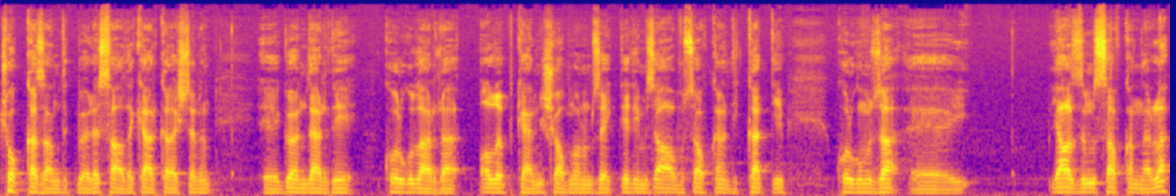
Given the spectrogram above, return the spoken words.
çok kazandık böyle sağdaki arkadaşların e, gönderdiği kurgularda alıp kendi şablonumuza eklediğimiz Aa, bu safkana dikkat deyip kurgumuza e, yazdığımız safkanlarla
